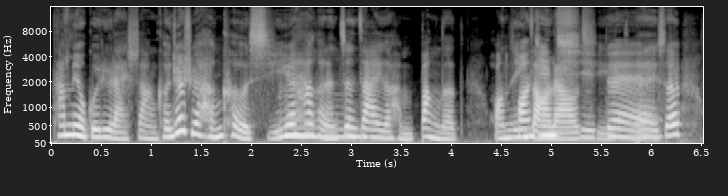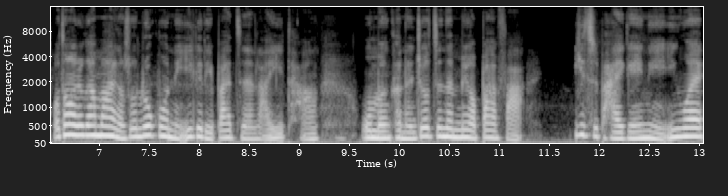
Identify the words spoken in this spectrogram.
他没有规律来上课，你就觉得很可惜，因为他可能正在一个很棒的黄金早疗期，对，所以我通常就跟妈妈讲说，如果你一个礼拜只能来一堂，我们可能就真的没有办法一直排给你，因为。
